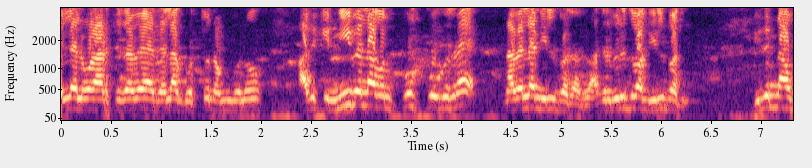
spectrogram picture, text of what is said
ಎಲ್ಲೆಲ್ಲಿ ಓಡಾಡ್ತಿದ್ದಾವೆ ಅದೆಲ್ಲ ಗೊತ್ತು ನಮಗೂ ಅದಕ್ಕೆ ನೀವೆಲ್ಲ ಒಂದು ಕೂಗ್ ಕೂಗಿದ್ರೆ ನಾವೆಲ್ಲ ನಿಲ್ಬೋದು ಅದು ಅದ್ರ ವಿರುದ್ಧವಾಗಿ ನಿಲ್ಬೋದು. ಇದನ್ನ ನಾವು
